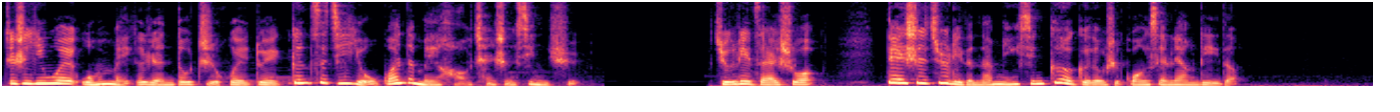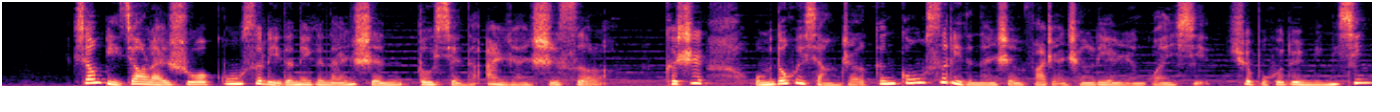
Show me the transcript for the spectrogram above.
这是因为我们每个人都只会对跟自己有关的美好产生兴趣。举个例子来说，电视剧里的男明星个个都是光鲜亮丽的，相比较来说，公司里的那个男神都显得黯然失色了。可是我们都会想着跟公司里的男神发展成恋人关系，却不会对明星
